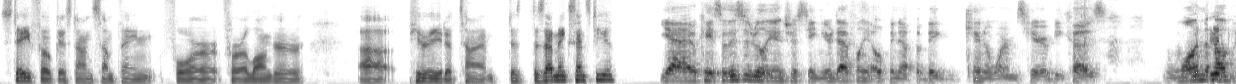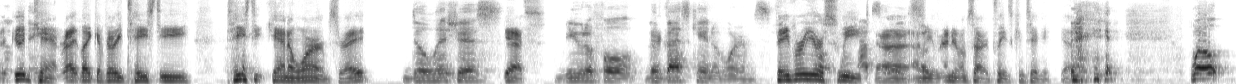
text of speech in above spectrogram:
stay focused on something for for a longer uh, period of time. Does does that make sense to you? Yeah, okay, so this is really interesting. You're definitely opening up a big can of worms here because one good, of the good can, right? Like a very tasty, tasty can of worms, right? Delicious. Yes. Beautiful. The Excellent. best can of worms. Savory or oh, sweet? Uh, I mean, I'm sorry. Please continue. Yeah. well,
